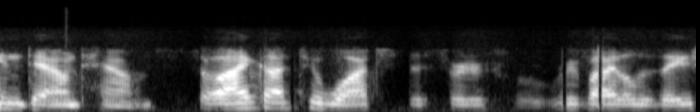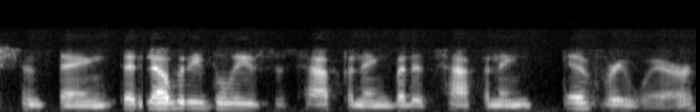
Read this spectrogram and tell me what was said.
in downtowns. So I got to watch this sort of revitalization thing that nobody believes is happening, but it's happening everywhere.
